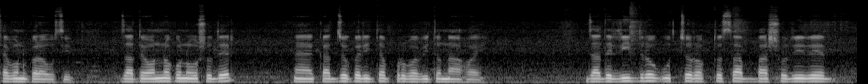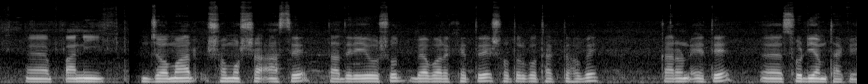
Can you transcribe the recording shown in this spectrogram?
সেবন করা উচিত, যাতে অন্য কোনো ওষুধের কার্যকারিতা প্রভাবিত না হয়। যাদের হৃদরোগ, উচ্চ রক্তচাপ বা শরীরের পানি জমার সমস্যা আছে, তাদের এই ওষুধ ব্যবহারের ক্ষেত্রে সতর্ক থাকতে হবে, কারণ এতে সোডিয়াম থাকে।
